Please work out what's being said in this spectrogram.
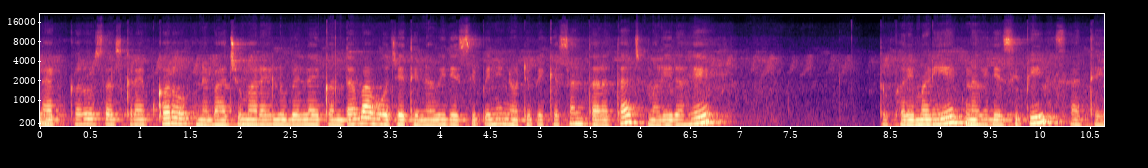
લાઈક કરો સબસ્ક્રાઈબ કરો અને બાજુમાં રહેલું બેલ આઇકન દબાવો, જેથી નવી રેસીપીની નોટિફિકેશન તરત જ મળી રહે. તો ફરી મળીએ નવી રેસીપી સાથે.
